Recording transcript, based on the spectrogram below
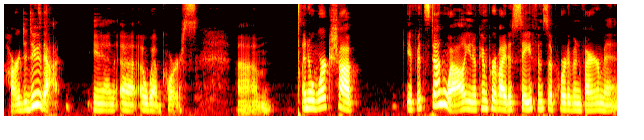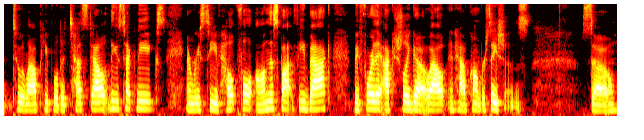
Hard to do that in a, a web course. Um, and a workshop if it's done well, you know, can provide a safe and supportive environment to allow people to test out these techniques and receive helpful on the spot feedback before they actually go out and have conversations. So,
